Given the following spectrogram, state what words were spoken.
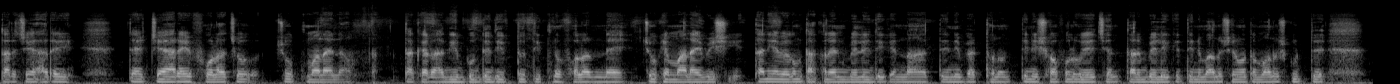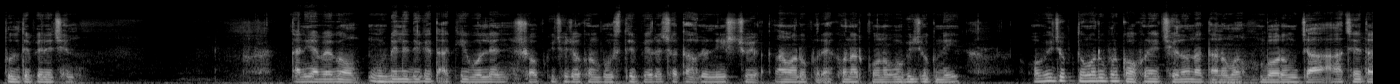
তার চেহারায় তার চেহারায় ফোলা চোখ মানায় না। তাকে রাগী, বুদ্ধিদীপ্ত, তীক্ষ্ণ ফলার ন্যায় চোখে মানায় বেশি। তানিয়া বেগম তাকালেন বেলির দিকে। না, তিনি ব্যর্থ নন। তিনি সফল হয়েছেন। তার বেলিকে তিনি মানুষের মতো মানুষ করতে তুলতে পেরেছেন। তানিয়া বেগম বেলির দিকে তাকিয়ে বললেন সব কিছু যখন বুঝতে পেরেছ, তাহলে নিশ্চয়ই আমার উপর এখন আর কোনো অভিযোগ নেই। অভিযোগ তোমার উপর কখনোই ছিল না, তানুমা। বরং যা আছে তা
